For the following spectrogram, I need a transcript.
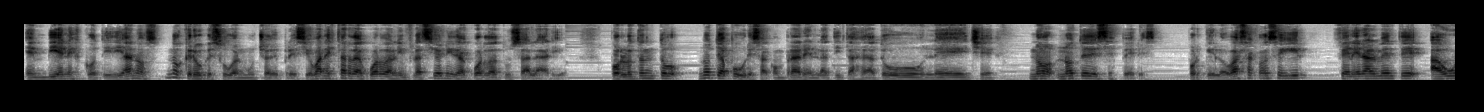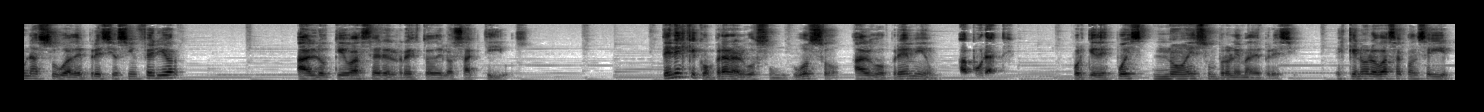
en bienes cotidianos, no creo que suban mucho de precio. Van a estar de acuerdo a la inflación y de acuerdo a tu salario. Por lo tanto, no te apures a comprar en latitas de atún, leche. No, no te desesperes, porque lo vas a conseguir generalmente a una suba de precios inferior a lo que va a ser el resto de los activos. ¿Tenés que comprar algo suntuoso, algo premium? Apúrate, porque después no es un problema de precio, es que no lo vas a conseguir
